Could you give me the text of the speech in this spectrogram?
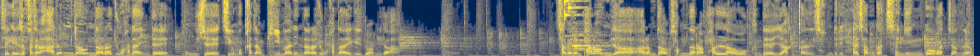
세계에서 가장 아름다운 나라 중 하나인데 동시에 지금은 가장 비만인 나라 중 하나이기도 합니다. 3위는 팔라우입니다. 아름다운 섬나라 팔라우. 근데 약간 섬들이 해삼같이 생긴 것 같지 않나요?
